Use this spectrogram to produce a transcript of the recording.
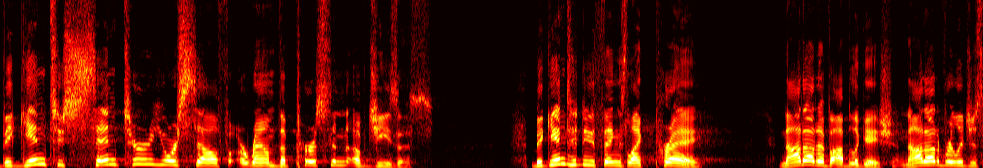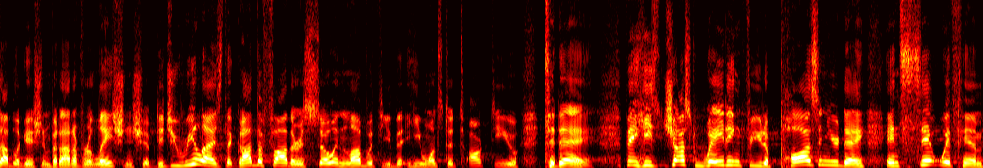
begin to center yourself around the person of Jesus. Begin to do things like pray not out of obligation, not out of religious obligation, but out of relationship. Did you realize that God the Father is so in love with you that He wants to talk to you today? That He's just waiting for you to pause in your day and sit with Him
